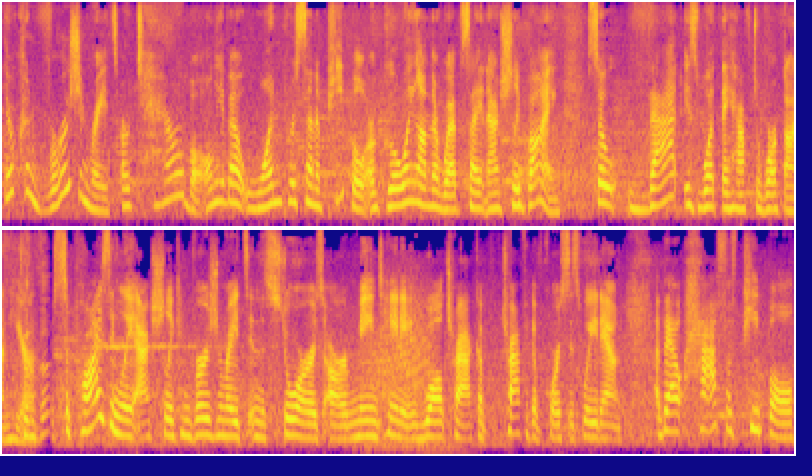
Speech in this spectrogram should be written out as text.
Their conversion rates are terrible. Only about 1% of people are going on their website and actually buying. So that is what they have to work on here. Surprisingly, actually, conversion rates in the stores are maintaining while track of, traffic, of course, is way down. About half of people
